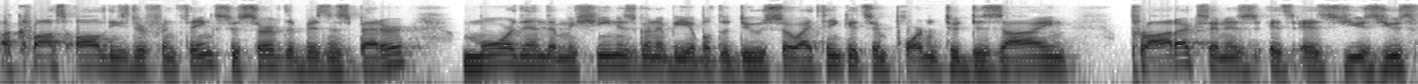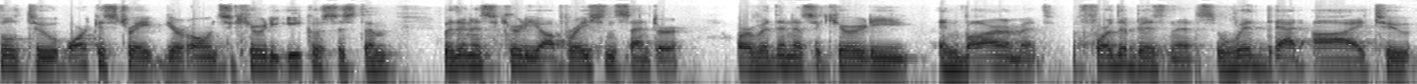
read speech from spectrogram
across all these different things to serve the business better more than the machine is going to be able to do. So I think it's important to design products and is, is, is is useful to orchestrate your own security ecosystem within a security operations center or within a security environment for the business with that eye to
